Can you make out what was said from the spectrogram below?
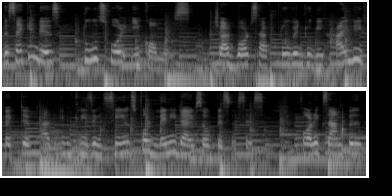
The second is tools for e commerce. Chatbots have proven to be highly effective at increasing sales for many types of businesses. For example,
